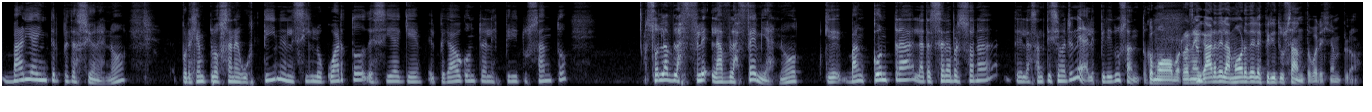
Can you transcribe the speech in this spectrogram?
varias interpretaciones, ¿no? Por ejemplo, San Agustín en el siglo IV decía que el pecado contra el Espíritu Santo son las, las blasfemias, ¿no? que van contra la tercera persona de la Santísima Trinidad, el Espíritu Santo. Como renegar del amor del Espíritu Santo, por ejemplo.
